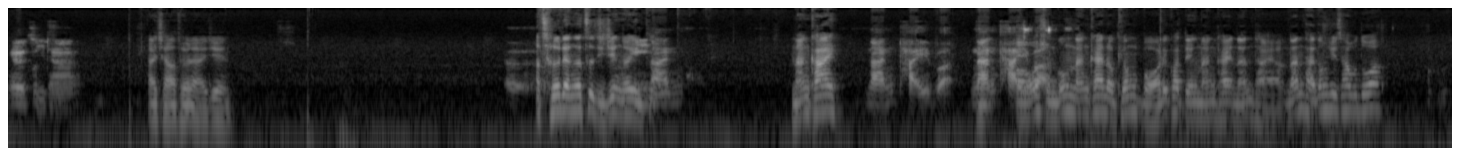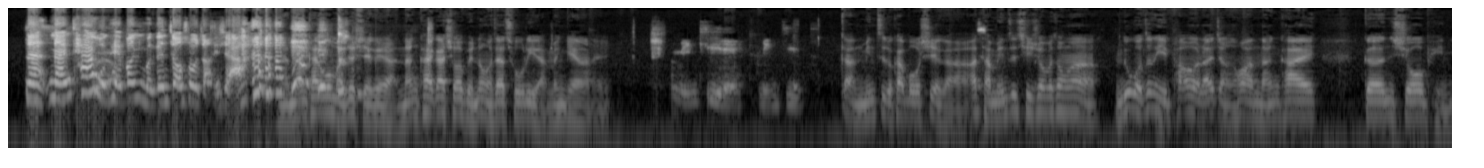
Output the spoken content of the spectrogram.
还有其他，爱想要推哪一间？呃啊，车辆就这几间而已。南南开。南台吧，南台哦，我吧，想讲南开的恐怖啊！你快点南开南台啊？南台东西差不多啊。南南开我可以帮你们跟教授讲一下。南 南开我买就写个呀，南开甲小品弄我再处理啊，免惊啊。名字嘞？名字干名字都较无写啊！啊，谈名字汽修不通啊。如果真的以 power 来讲的话，南开跟修平，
